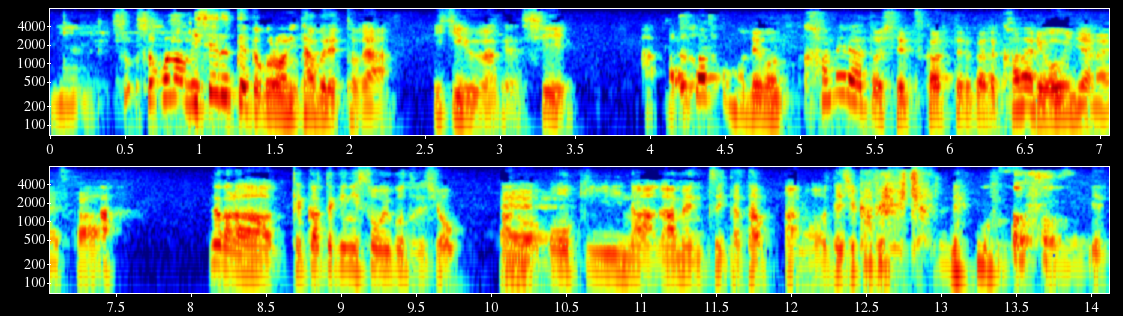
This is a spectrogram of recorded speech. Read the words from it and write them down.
うん。そ、そこの見せるってところにタブレットが生きるわけだし、あ iPad もでもカメラとして使ってる方かなり多いんじゃないですか？だから、結果的にそういうことでしょ？あの、ええ大きな画面ついたタあのデジカメみたいなね。そうそうそう。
